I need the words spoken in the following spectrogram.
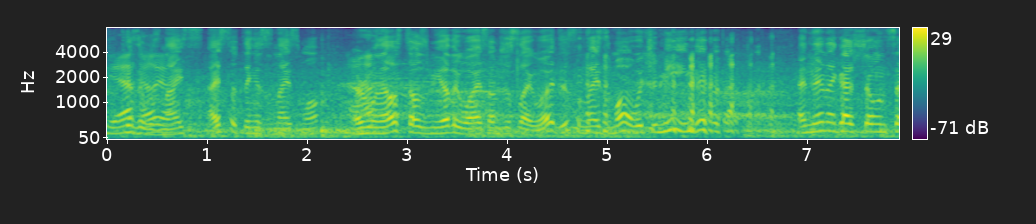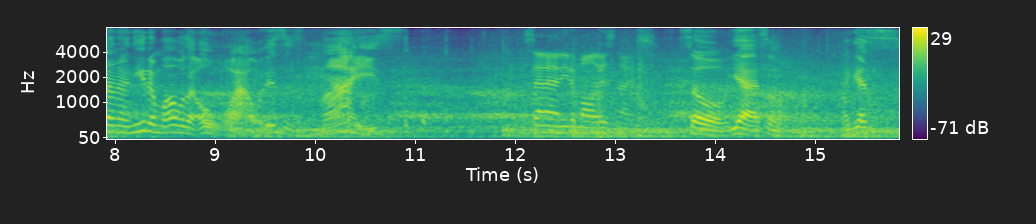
Yeah, Because it was yeah. nice. I still think it's a nice mall. Uh-huh. Everyone else tells me otherwise. I'm just like, what? This is a nice mall. What you mean? and then I got shown Santa Anita Mall. I was like, oh, wow, this is nice. Santa Anita Mall is nice. So yeah, so I guess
